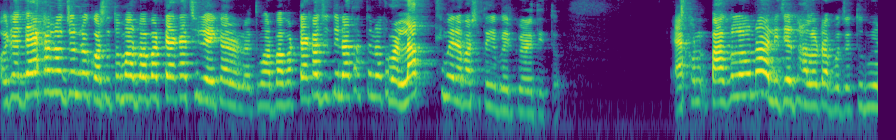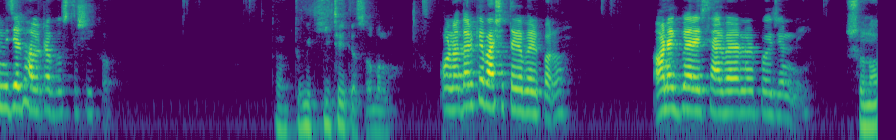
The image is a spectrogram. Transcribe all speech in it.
ওইটা দেখানোর জন্য করছে। তোমার বাবার টাকা ছিল এই কারণে। তোমার বাবার টাকা যদি না থাকতো না তোমার লাথি মেরে বাসা থেকে বের করে দিত। এখন পাগলও না নিজের ভালোটা বোঝে তুমিও নিজের ভালোটা বুঝতে শিখো। তুমি কি চাইতেছো বলো? ওনাদেরকে বাসা থেকে বের করো। অনেক বেড়াইছে আর বেড়ানোর প্রয়োজন নেই। শোনো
